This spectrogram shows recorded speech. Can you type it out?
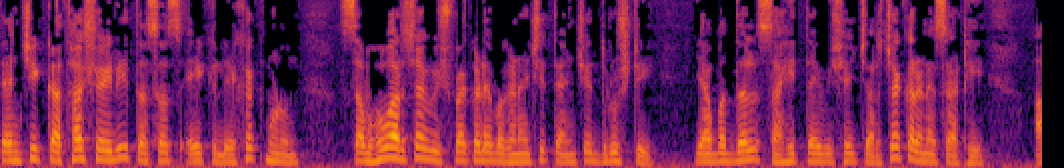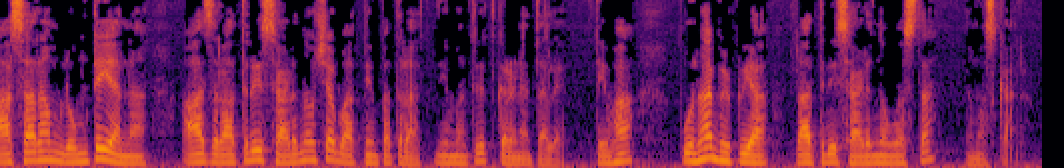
त्यांची कथाशैली तसंच एक लेखक म्हणून सभोवारच्या विश्वाकडे बघण्याची त्यांची दृष्टी याबद्दल साहित्याविषयी चर्चा करण्यासाठी आसाराम लोमटे यांना आज रात्री साडेनऊच्या बातमीपत्रात निमंत्रित करण्यात आलं तेव्हा पुन्हा भेटूया रात्री साडेनऊ वाजता. नमस्कार.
